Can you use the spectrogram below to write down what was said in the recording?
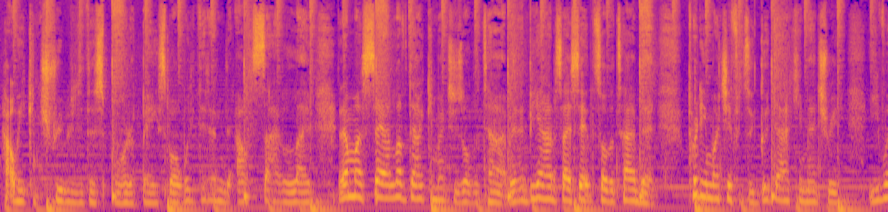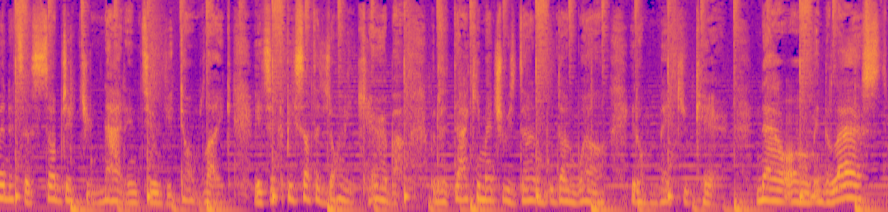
how he contributed to the sport of baseball. What he did on the outside side of life. And I must say, I love documentaries all the time. And to be honest, I say this all the time that pretty much if it's a good documentary, even if it's a subject you're not into, you don't like, it could be something you don't even care about. But if the documentary is done done well, it'll make you care. Now, um, in the last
